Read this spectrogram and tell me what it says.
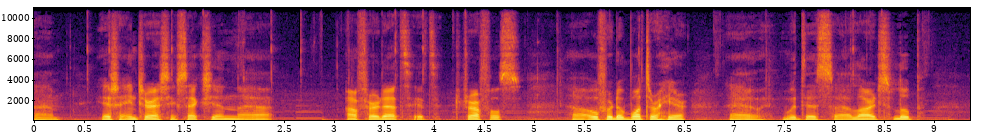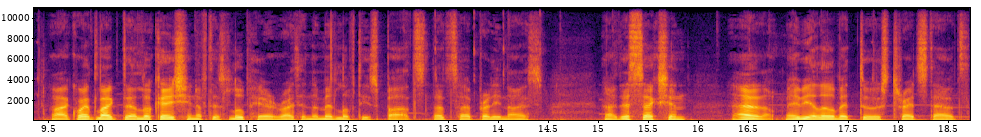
Um, here's an interesting section. Uh, after that, it travels uh, over the water here uh, with this uh, large loop. I quite like the location of this loop here, right in the middle of these paths. That's pretty nice. Now this section, I don't know, maybe a little bit too stretched out,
